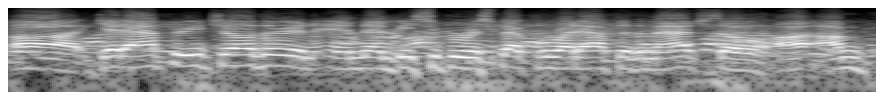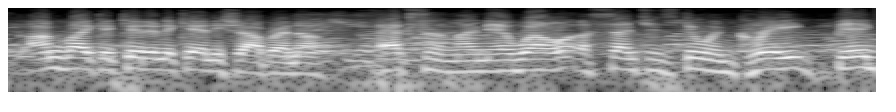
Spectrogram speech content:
uh, get after each other and, and then be super respectful right after the match. So I, I'm I'm like a kid in a candy shop right now. Excellent, my man. Well, Ascension's doing great, big,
